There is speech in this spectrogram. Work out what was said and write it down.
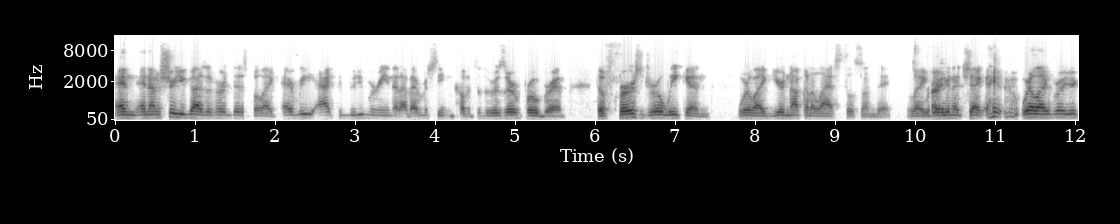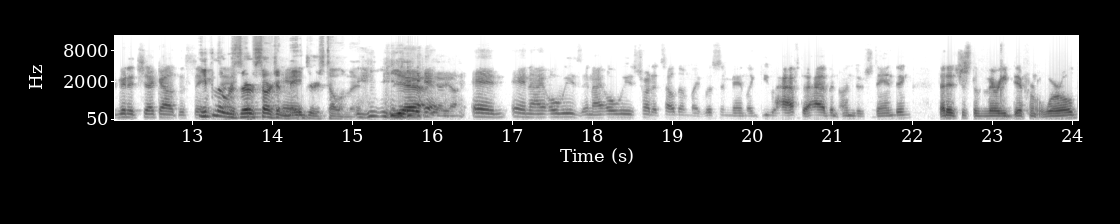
and and I'm sure you guys have heard this, but like every active duty Marine that I've ever seen come to the reserve program, the first drill weekend, we're like, you're not gonna last till Sunday. Like right. you're gonna check. we're like, bro, you're gonna check out the same. Even the thing. reserve sergeant and, majors tell them that. yeah, yeah, yeah. And and I always and I always try to tell them like, listen, man, like you have to have an understanding that it's just a very different world.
